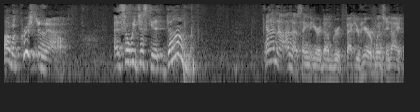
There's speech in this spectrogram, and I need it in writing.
I'm a Christian now. And so we just get dumb. And I'm not, I'm not saying that you're a dumb group. In fact, you're here Wednesday night.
